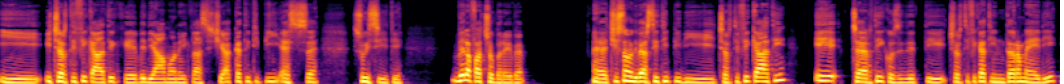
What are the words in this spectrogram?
i, i certificati che vediamo nei classici HTTPS sui siti. Ve la faccio breve. Eh, ci sono diversi tipi di certificati e certi cosiddetti certificati intermedi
